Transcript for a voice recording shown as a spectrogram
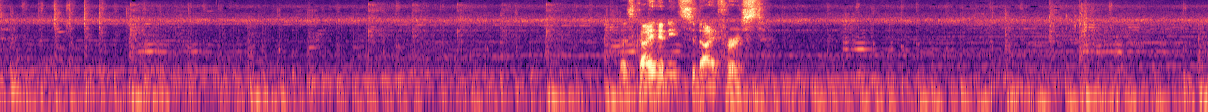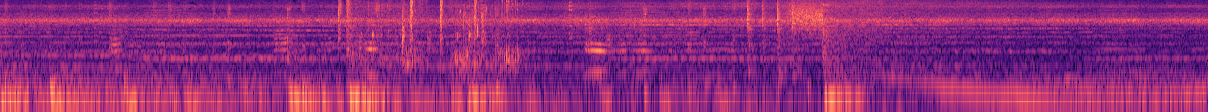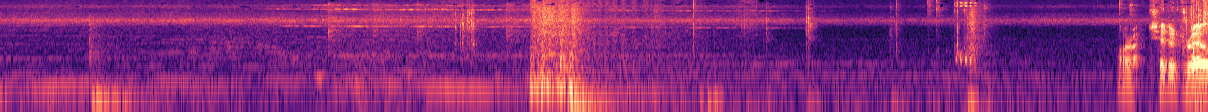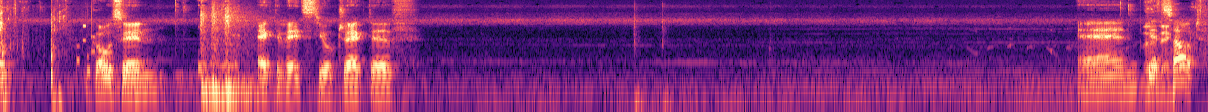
This guy here needs to die first. Shattered Realm goes in, activates the objective. And gets Moving. out.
